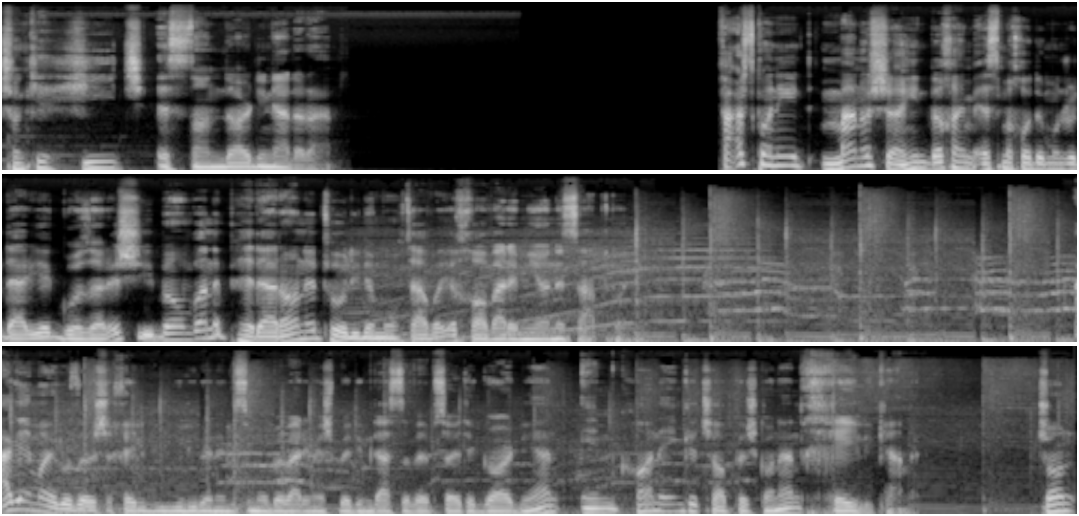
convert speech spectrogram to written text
چون که هیچ استانداردی ندارن. فرض کنید من و شاهین بخوایم اسم خودمون رو در یک گزارشی به عنوان پدران تولید محتوای خاورمیانه ثبت کنیم. اگه ما یه گزارش خیلی گوگلی بنویسیم و ببریمش بدیم دست وبسایت گاردین امکان اینکه چاپش کنن خیلی کمه. چون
